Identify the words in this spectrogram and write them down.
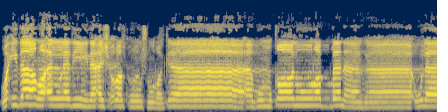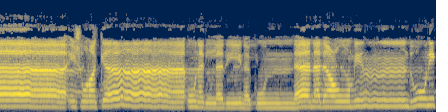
وإذا رأى الذين أشركوا شركاءهم قالوا ربنا هؤلاء شركاؤنا الذين كنا ندعو من دونك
